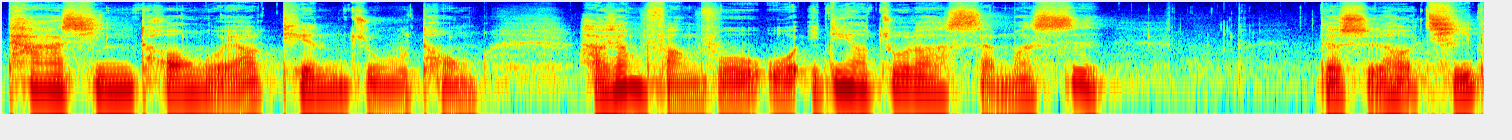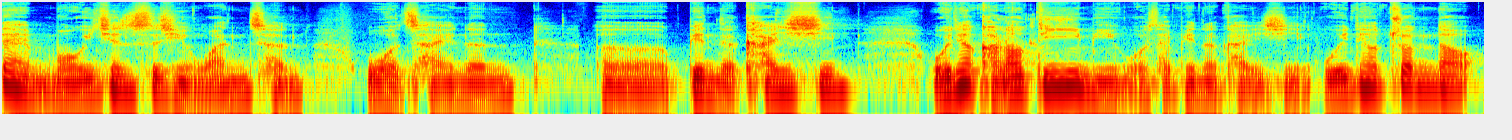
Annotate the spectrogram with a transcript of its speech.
他心通，我要天竺通。好像仿佛我一定要做到什么事的时候，期待某一件事情完成，我才能呃变得开心。我一定要考到第一名，我才变得开心。我一定要赚到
